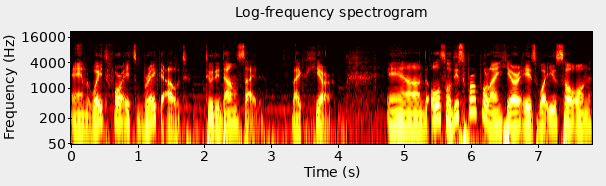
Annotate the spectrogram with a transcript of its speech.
and wait for its breakout to the downside like here. And also this purple line here is what you saw on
